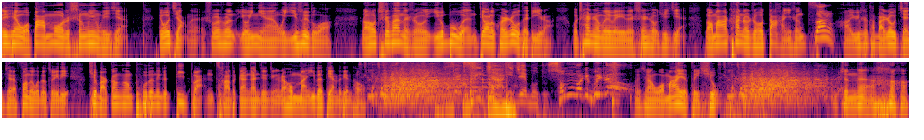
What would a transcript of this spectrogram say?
那天我爸冒着生命危险给我讲的，说说有一年我一岁多，然后吃饭的时候一个不稳掉了块肉在地上，我颤颤巍巍的伸手去捡，老妈看着之后大喊一声脏啊，于是她把肉捡起来放在我的嘴里，却把刚刚铺的那个地板擦得干干净净，然后满意的点了点头。我想我妈也贼秀，真的啊，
